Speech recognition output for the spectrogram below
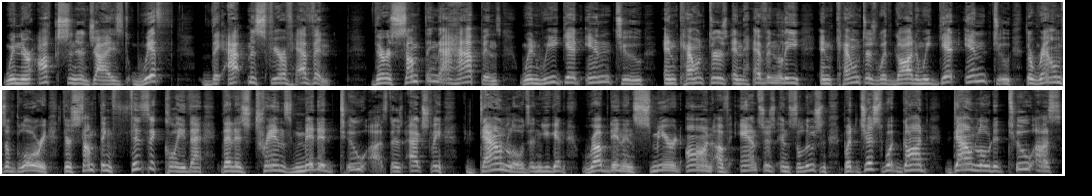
when they're oxygenized with the atmosphere of heaven there is something that happens when we get into encounters and heavenly encounters with God and we get into the realms of glory. There's something physically that, that is transmitted to us. There's actually downloads and you get rubbed in and smeared on of answers and solutions. But just what God downloaded to us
